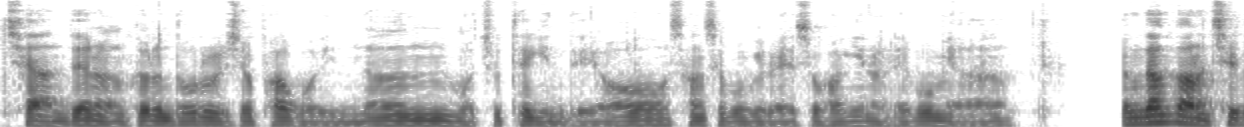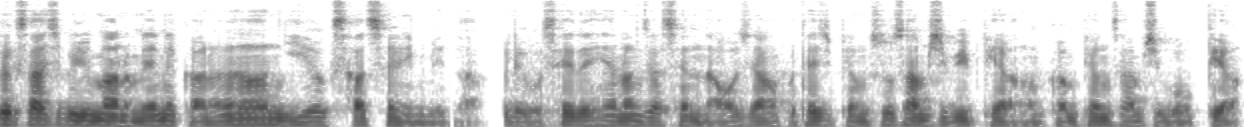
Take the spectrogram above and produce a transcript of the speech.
채 안 되는 그런 도로를 접하고 있는 뭐 주택인데요. 상세 보기로 해서 확인을 해보면 평당가는 741만원, 매매가는 2억 4천입니다. 그리고 세대 현황 자체는 나오지 않고 대지평수 32평, 건평 35평,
